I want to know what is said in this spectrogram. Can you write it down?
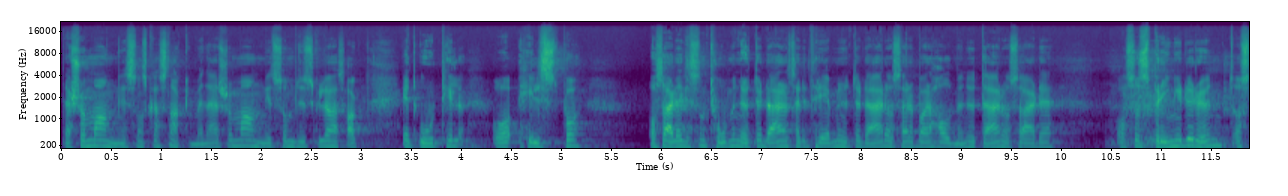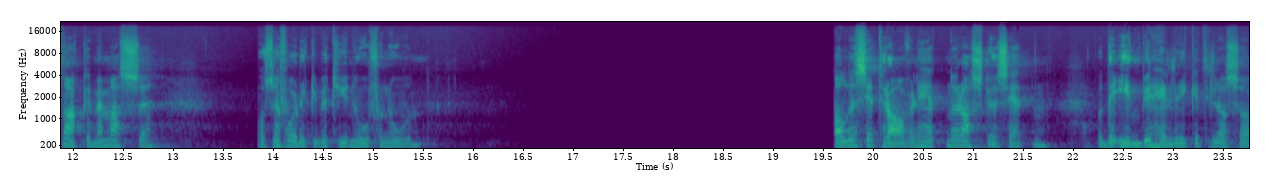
Det er så mange som skal snakke med deg, det er så mange som du skulle ha sagt et ord til og hilst på. Og så er det liksom to minutter der, og så er det tre minutter der, og så er det bare halvminutt der. Og så, det, og så springer du rundt og snakker med masse, og så får du ikke bety noe for noen. Alle ser travelheten og rastløsheten, og det innbyr heller ikke til å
